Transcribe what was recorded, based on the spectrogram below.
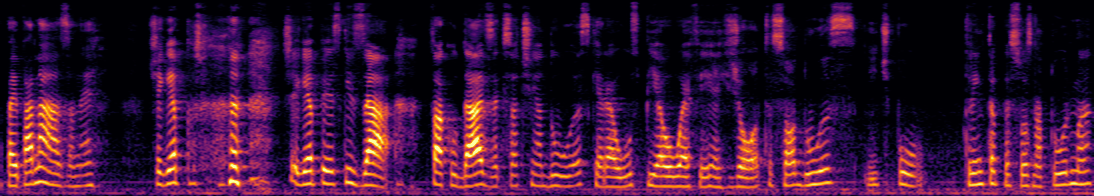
é pra ir pra NASA, né? Cheguei a, cheguei a pesquisar faculdades, aqui só tinha duas, que era a USP e a UFRJ, só duas. E, tipo, 30 pessoas na turma,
